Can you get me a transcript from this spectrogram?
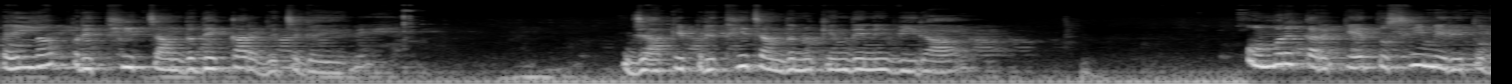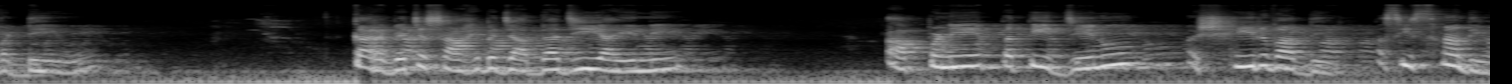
ਪਹਿਲਾਂ ਪ੍ਰਿਥੀ ਚੰਦ ਦੇ ਘਰ ਵਿੱਚ ਗਏ ਨੇ। ਜਾ ਕੇ ਪ੍ਰਿਥੀ ਚੰਦ ਨੂੰ ਕਹਿੰਦੇ ਨੇ, ਵੀਰਾ, ਉਮਰ ਕਰਕੇ ਤੁਸੀਂ ਮੇਰੇ ਤੋਂ ਵੱਡੇ ਹੋ। ਘਰ ਵਿੱਚ ਸਾਹਿਬਜ਼ਾਦਾ ਜੀ ਆਏ ਨੇ ਆਪਣੇ ਭਤੀਜੇ ਨੂੰ ਅਸ਼ੀਰਵਾਦ ਦਿਓ, ਅਸੀਸਾਂ ਦਿਓ।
